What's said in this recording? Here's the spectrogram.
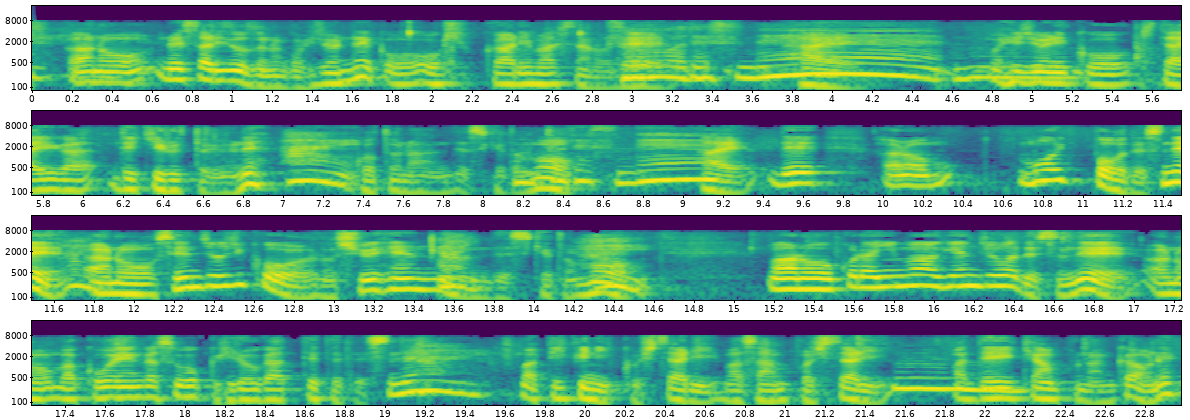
あのネスタリゾートなんかも非常にねこう大きく変わりましたので、そうですね。はい。まあ、非常にこう期待ができるというね、はい、ことなんですけども。本当ですね。はい。で、あのもう一方ですね、はい、あの戦場事故の周辺なんですけども。はいまあ、あのこれは今現状はですねあの、まあ、公園がすごく広がっててですね、はい、まあ、ピクニックしたり、まあ、散歩したり、まあ、デイキャンプなんかをね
